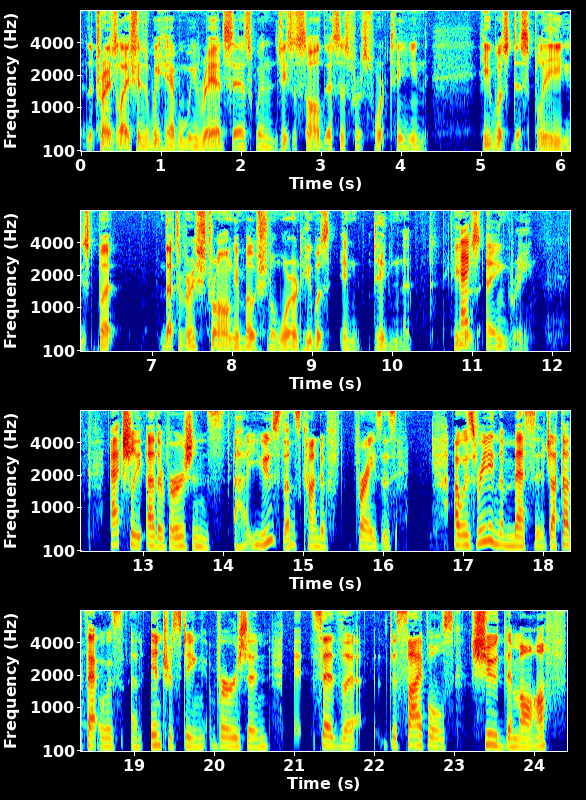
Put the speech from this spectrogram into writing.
The translations we have when we read says, When Jesus saw this, as verse 14, he was displeased, but that's a very strong emotional word. He was indignant, he was angry. Actually, other versions uh, use those kind of phrases. I was reading the message. I thought that was an interesting version. It says the disciples shooed them off,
